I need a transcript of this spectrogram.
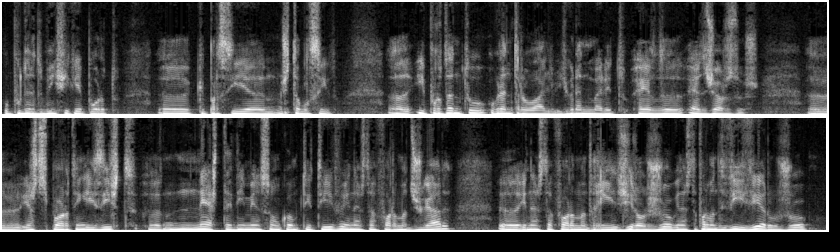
o poder de Benfica e Porto, uh, que parecia estabelecido. E, portanto, o grande trabalho e o grande mérito é de, é de Jorge Jesus. este Sporting existe nesta dimensão competitiva e nesta forma de jogar e nesta forma de reagir ao jogo e nesta forma de viver o jogo eh,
